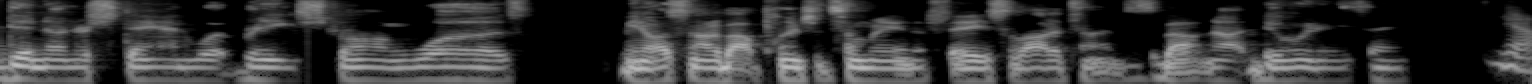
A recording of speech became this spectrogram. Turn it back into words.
didn't understand what being strong was. You know, it's not about punching somebody in the face. A lot of times it's about not doing anything. Yeah.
